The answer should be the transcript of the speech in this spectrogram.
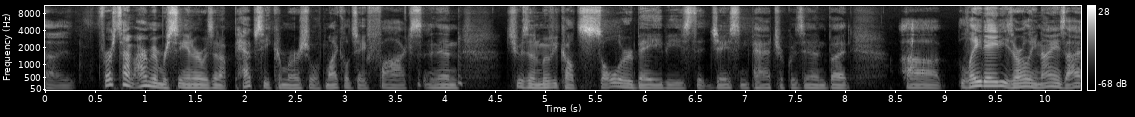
uh, first time I remember seeing her was in a Pepsi commercial with Michael J. Fox, and then she was in a movie called Solar Babies that Jason Patric was in. But uh, late '80s, early '90s, I,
